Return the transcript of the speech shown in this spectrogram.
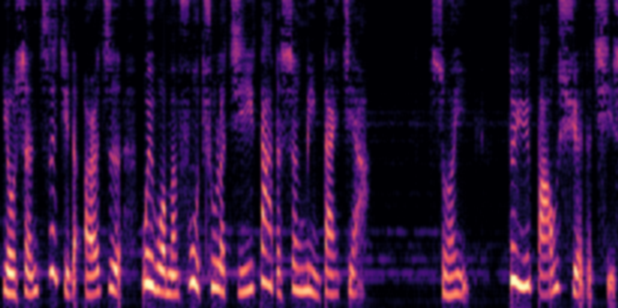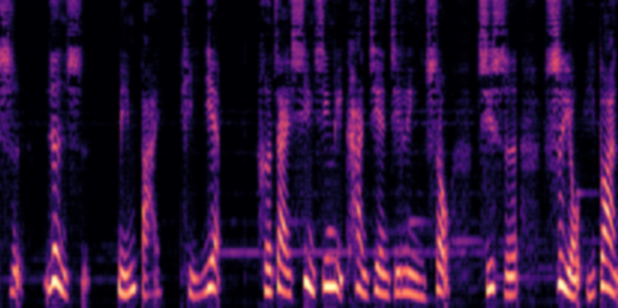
有神自己的儿子为我们付出了极大的生命代价。所以，对于宝血的启示、认识、明白、体验。和在信心里看见及领受，其实是有一段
